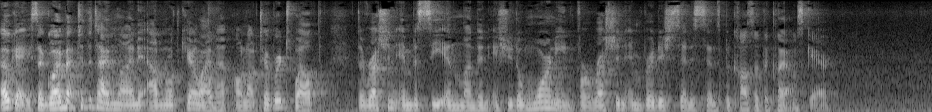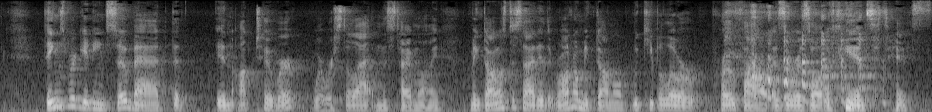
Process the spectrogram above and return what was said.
Okay, so going back to the timeline out of North Carolina, on October 12th, the Russian embassy in London issued a warning for Russian and British citizens because of the clown scare. Things were getting so bad that in October, where we're still at in this timeline, McDonald's decided that Ronald McDonald would keep a lower profile as a result of the incidents.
